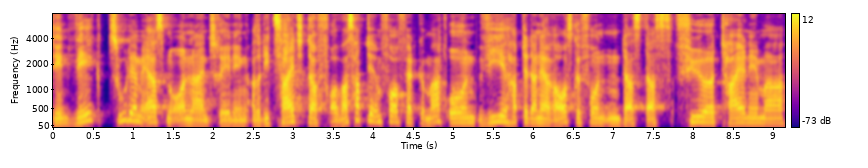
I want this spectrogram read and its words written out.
den Weg zu dem ersten Online-Training, also die Zeit davor. Was habt ihr im Vorfeld gemacht und wie habt ihr dann herausgefunden, dass das für Teilnehmer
